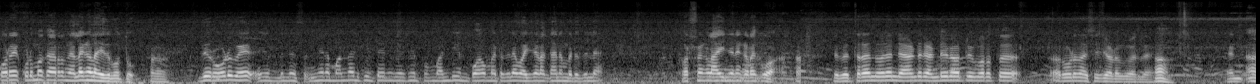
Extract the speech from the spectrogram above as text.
കുറേ കുടുംബക്കാരുടെ നിലങ്ങളാണ് ഇത് മൊത്തം. ഇത് റോഡ് പിന്നെ ഇങ്ങനെ മണ്ണടിച്ചിട്ടതിന് ശേഷം ഇപ്പം വണ്ടിയും പോകാൻ പറ്റത്തില്ല വഴി അടക്കാനും പറ്റത്തില്ല. വർഷങ്ങളായി ഇങ്ങനെ കിടക്കുക ഇപ്പം ഇത്രയും ദൂരം രണ്ട് രണ്ട് കിലോമീറ്റർ പുറത്ത് റോഡ് നശിച്ച് കിടക്കുമല്ലേ ആ. ആ.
